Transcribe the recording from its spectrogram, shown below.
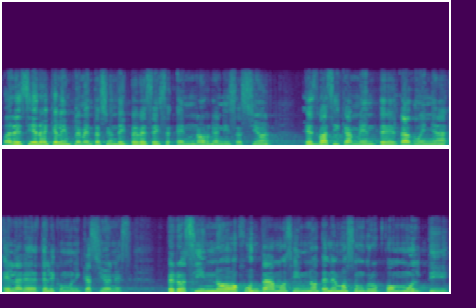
Pareciera que la implementación de IPv6 en una organización es básicamente la dueña el área de telecomunicaciones, Pero si no juntamos, si no tenemos un grupo multi,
